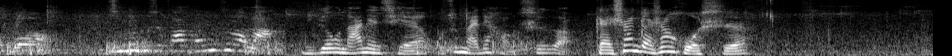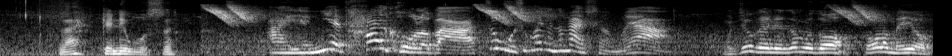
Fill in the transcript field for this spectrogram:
宝宝，你今天不是发工资了吗？你给我拿点钱，我去买点好吃的，改善改善伙食。来，给你五十。哎呀，你也太抠了吧！这五十块钱能买什么呀？我就给你这么多，多了没有？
